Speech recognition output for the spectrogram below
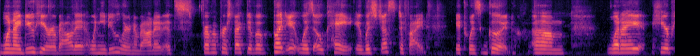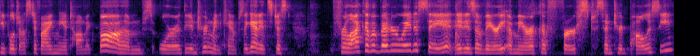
when I do hear about it, when you do learn about it, it's from a perspective of, but it was okay. It was justified. It was good. Um, when I hear people justifying the atomic bombs or the internment camps, again, it's just, for lack of a better way to say it, it is a very America first centered policy.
